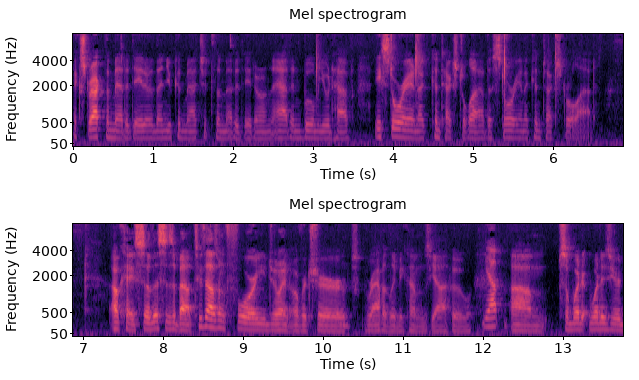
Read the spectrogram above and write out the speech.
extract the metadata, then you could match it to the metadata on an ad, and boom, you would have a story and a contextual ad, a story and a contextual ad. Okay, so this is about 2004. You join Overture, rapidly becomes Yahoo. Yep. Um, so what what is your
